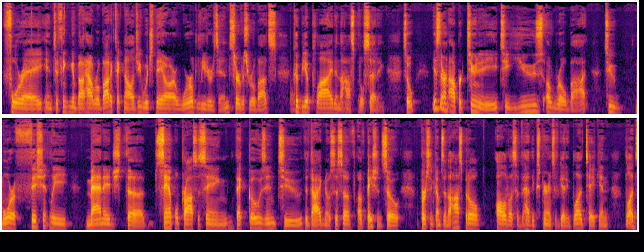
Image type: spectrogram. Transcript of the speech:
foray into thinking about how robotic technology, which they are world leaders in, service robots, could be applied in the hospital setting. So, is there an opportunity to use a robot to more efficiently manage the sample processing that goes into the diagnosis of, of patients. So, a person comes in the hospital, all of us have had the experience of getting blood taken. Blood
